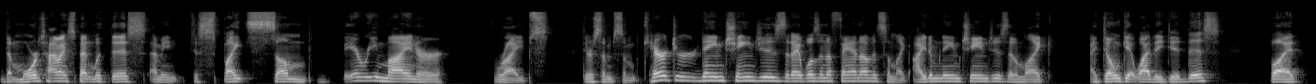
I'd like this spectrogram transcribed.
the more time I spent with this, I mean, despite some very minor gripes, there's some some character name changes that I wasn't a fan of, and some like item name changes that I'm like, I don't get why they did this, but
